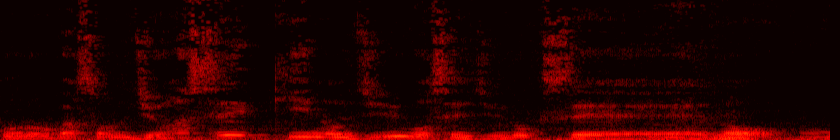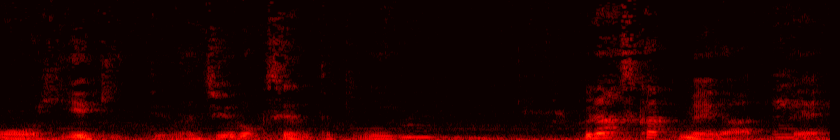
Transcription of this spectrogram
ころがその18世紀の15世16世のもう悲劇っていうのは16世の時にフランス革命があって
